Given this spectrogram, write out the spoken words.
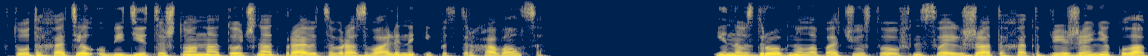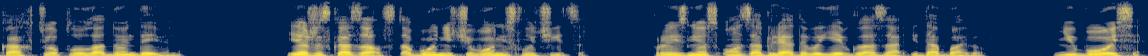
Кто-то хотел убедиться, что она точно отправится в развалины и подстраховался? Инна вздрогнула, почувствовав на своих сжатых от напряжения кулаках теплую ладонь Дэвина. «Я же сказал, с тобой ничего не случится», — произнес он, заглядывая ей в глаза, и добавил. «Не бойся».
